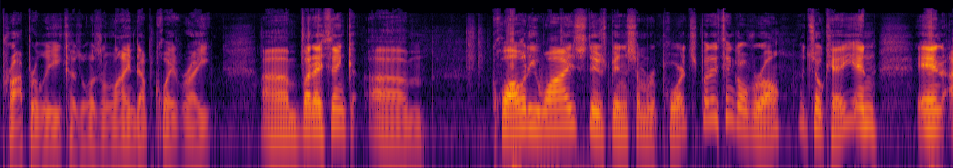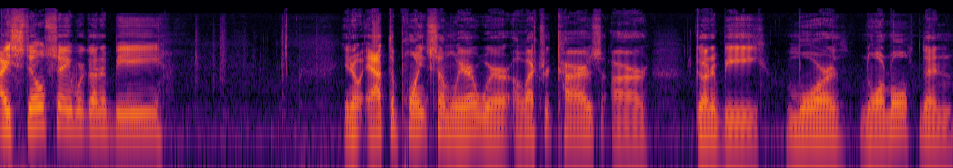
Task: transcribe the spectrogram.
properly because it wasn't lined up quite right. Um, but I think um, quality-wise, there's been some reports, but I think overall it's okay. And and I still say we're going to be you know, at the point somewhere where electric cars are going to be more normal than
